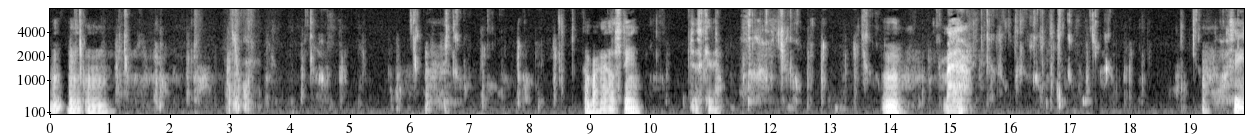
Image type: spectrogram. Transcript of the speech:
Mmm. Mmm. I'm running out of steam. Just kidding. Mmm. Man. See.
